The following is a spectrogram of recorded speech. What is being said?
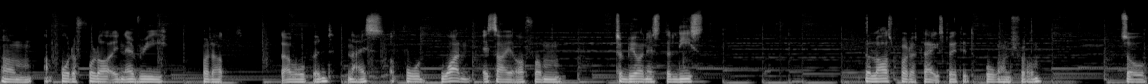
Um, I pulled a full art in every product that I've opened. Nice. I pulled one SIR from, to be honest, the least, the last product I expected to pull one from. So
